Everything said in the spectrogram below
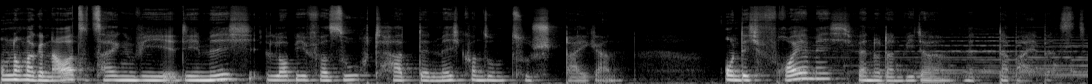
um nochmal genauer zu zeigen, wie die Milchlobby versucht hat, den Milchkonsum zu steigern. Und ich freue mich, wenn du dann wieder mit dabei bist.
